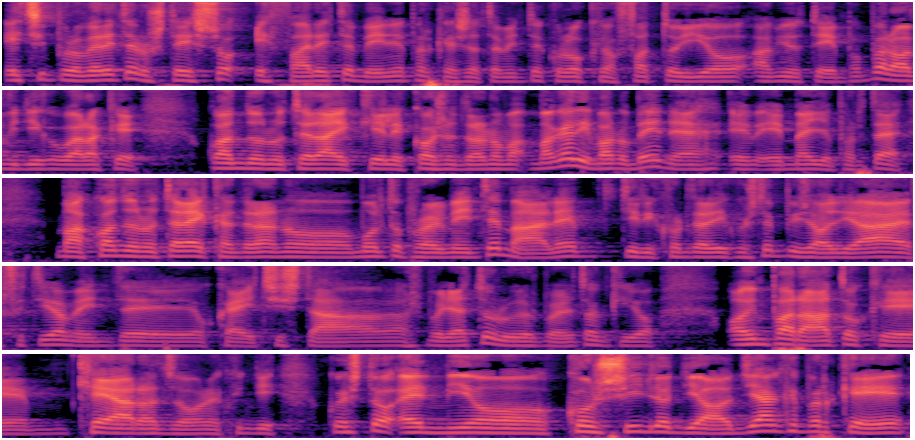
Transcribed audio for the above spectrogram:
e ci proverete lo stesso e farete bene perché è esattamente quello che ho fatto io a mio tempo. Però vi dico, guarda, che quando noterai che le cose andranno male, magari vanno bene, eh, è, è, meglio per te, ma quando noterai che andranno molto probabilmente male, ti ricorderai di questo episodio e ah, effettivamente, ok, ci sta, ha sbagliato lui, ho sbagliato anch'io, ho imparato che, che ha ragione. Quindi questo è il mio consiglio di oggi, anche perché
